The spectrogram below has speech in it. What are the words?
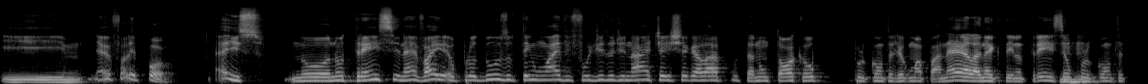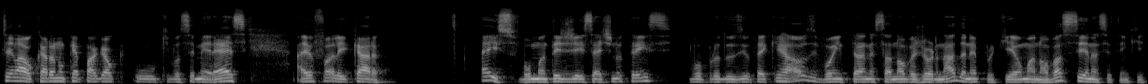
E aí eu falei, pô, é isso. No, no trance, né? Vai, eu produzo, tem um live fudido de night, aí chega lá, puta, não toca, ou por conta de alguma panela, né, que tem no trance, ou por Uhum. conta, sei lá, o cara não quer pagar o, o que você merece. Aí eu falei, cara, é isso, vou manter DJ set no trance, vou produzir o Tech House, vou entrar nessa nova jornada, né? Porque é uma nova cena, você tem que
